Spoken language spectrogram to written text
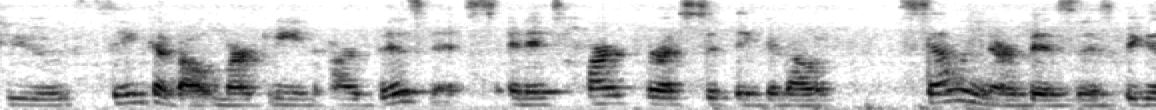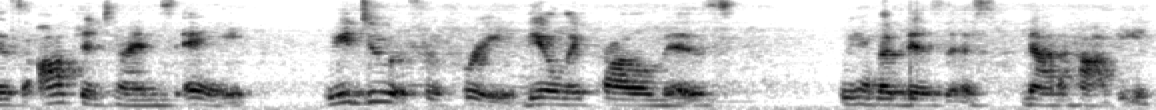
to think about marketing our business. And it's hard for us to think about selling our business because oftentimes, A, we do it for free. The only problem is we have a business, not a hobby.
